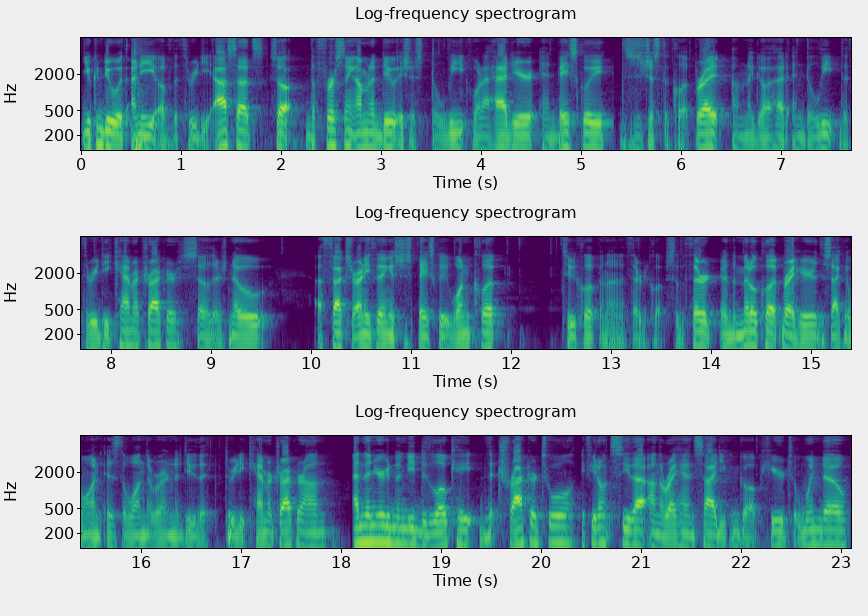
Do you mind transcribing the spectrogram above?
You can do it with any of the 3D assets. So the first thing I'm gonna do is just delete what I had here. And basically this is just the clip, right? I'm gonna go ahead and delete the 3D camera tracker. So there's no effects or anything. It's just basically one clip two clip, and then a third clip. So the third, or the middle clip right here, the second one is the one that we're to do the 3D camera tracker on. And then you're going to need to locate the tracker tool. If you don't see that on the right hand side, you can go up here to window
